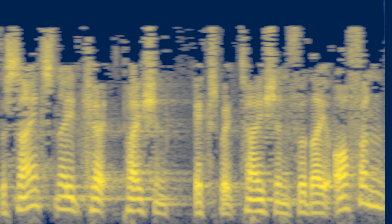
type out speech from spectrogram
The saints need patient expectation for they often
